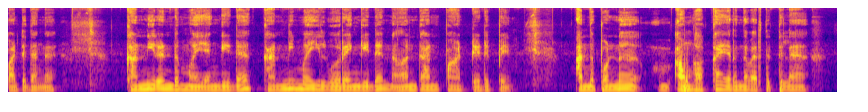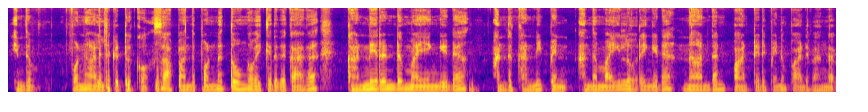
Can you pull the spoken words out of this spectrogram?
பாட்டு தாங்க. கண்ணிரண்டு மயங்கிட கன்னிமயில் உறங்கிட நான் தான் பாட்டெடுப்பேன். அந்த பொண்ணு அவங்க அக்கா இருந்த வருத்தத்தில் இந்த பொண்ணு அழுதுகிட்டு இருக்கோம். ஸோ அப்போ அந்த பொண்ணை தூங்க வைக்கிறதுக்காக கண்ணிரண்டு மயங்கிட அந்த கன்னிப்பெண் அந்த மயில் உறங்கிட நான் தான் பாட்டெடுப்பேன்னு பாடுவாங்க.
